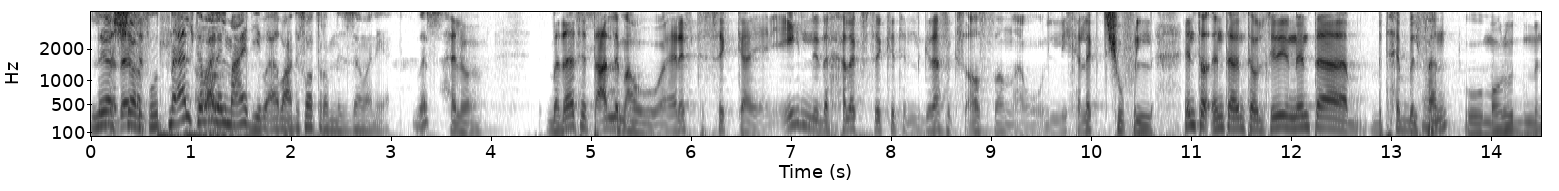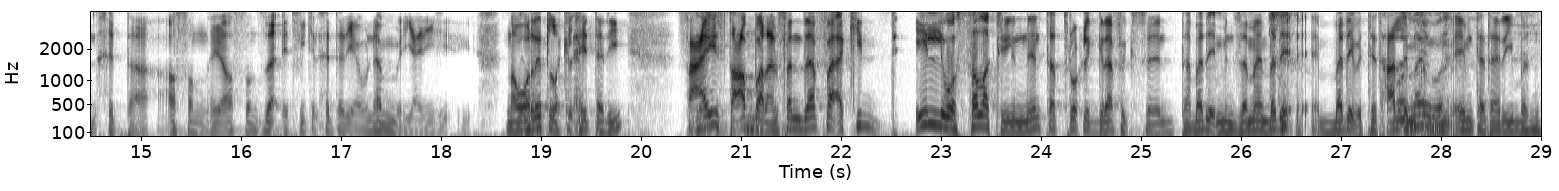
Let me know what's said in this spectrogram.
ليا الشرف واتنقلت بقى آه. للمعادي بقى بعد فترة من الزمن يعني. بس. حلو بدأت تتعلم أو عرفت السكة يعني إيه اللي دخلك في سكة ال graphics أصلا أو اللي خلاك تشوف ال... انت انت أنت قلت لي إن أنت بتحب الفن ومولود من حتة أصلا هي أصلا زقت فيك الحتة دي أو نم يعني نورت لك الحتة دي. فعايز تعبر عن الفن ده فأكيد إيه اللي وصلك لإن أنت تروح لل graphics أنت بادئ من زمان بادئ بادئ تتعلم إمتى تقريبا؟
